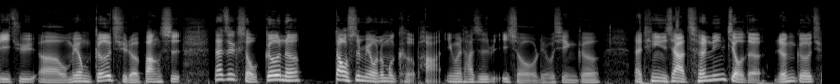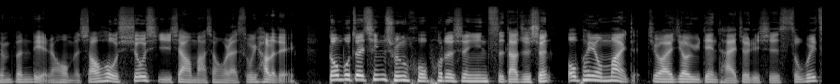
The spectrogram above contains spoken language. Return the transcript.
必须呃，我们用歌曲的方式，那这首歌呢？倒是没有那么可怕，因为它是一首流行歌。来听一下陈零九的人格全分裂，然后我们稍后休息一下，马上回来。Sweet Holiday，东部最清纯活泼的声音，慈大之声，Open Your Mind，就爱教育电台，这里是 Sweet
